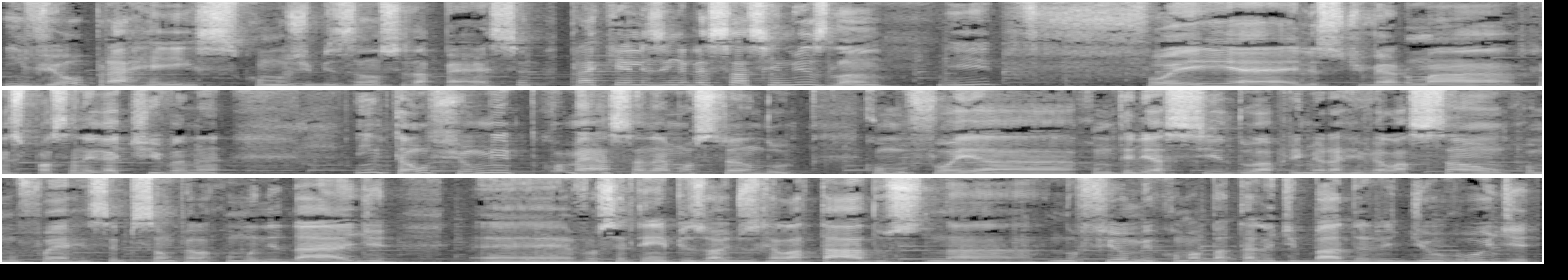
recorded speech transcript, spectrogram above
enviou para reis, como os de Bizâncio e da Pérsia, para que eles ingressassem no Islã. E foi, é, eles tiveram uma resposta negativa, né? Então o filme começa, né, mostrando como foi a, como teria sido a primeira revelação, como foi a recepção pela comunidade. É, você tem episódios relatados na, no filme, como a Batalha de Badr e de Uhud,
